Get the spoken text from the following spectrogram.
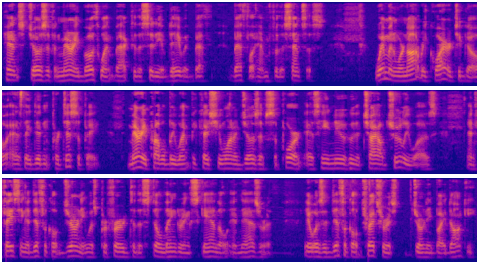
Hence, Joseph and Mary both went back to the city of David, Beth Bethlehem, for the census. Women were not required to go as they didn't participate. Mary probably went because she wanted Joseph's support, as he knew who the child truly was, and facing a difficult journey was preferred to the still lingering scandal in Nazareth. It was a difficult, treacherous journey by donkey.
